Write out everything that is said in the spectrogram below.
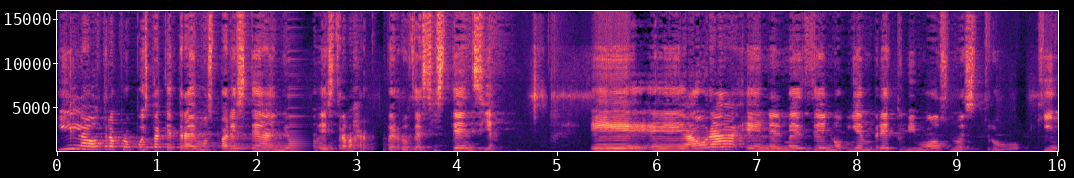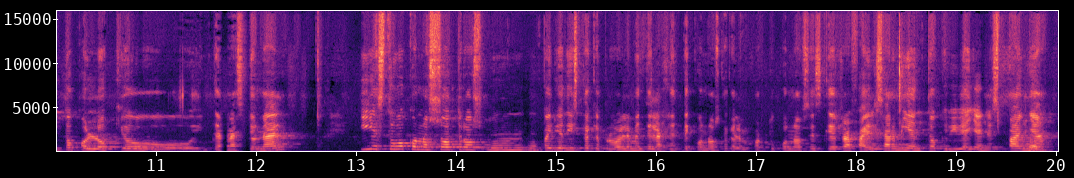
Y la otra propuesta que traemos para este año es trabajar con perros de asistencia. Eh, eh, ahora, en el mes de noviembre, tuvimos nuestro quinto coloquio internacional y estuvo con nosotros un, periodista que probablemente la gente conozca, que a lo mejor tú conoces, que es Rafael Sarmiento, que vive allá en España.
